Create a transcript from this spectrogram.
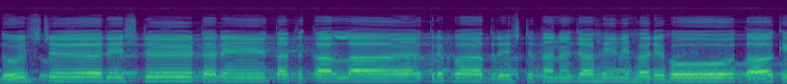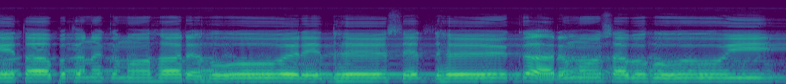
ਦੁਸ਼ਟ ਰਿਸ਼ਟ ਟਰੇ ਤਤਕਾਲ ਕਿਰਪਾ ਦ੍ਰਿਸ਼ਟ ਤਨ ਜਾਹੇ ਨਿ ਹਰਿ ਹੋ, ਤਾ ਕੇ ਤਾਪ ਤਨਕ ਮੋਹਰ ਹੋ, ਰਿਧ ਸਿਧ ਘਰ ਮੋ ਸਭ ਹੋਈ।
